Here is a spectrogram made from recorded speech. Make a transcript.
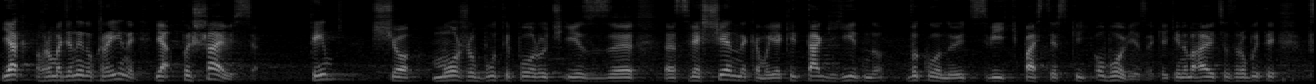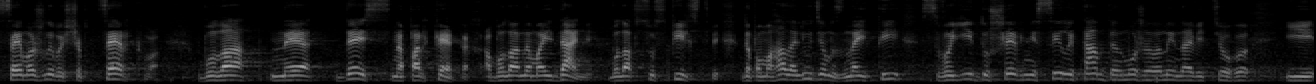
Як громадянин України я пишаюся тим, що можу бути поруч із е, священниками, які так гідно виконують свій пастірський обов'язок, які намагаються зробити все можливе, щоб церква була не десь на паркетах, а була на майдані, була в суспільстві, допомагала людям знайти свої душевні сили там, де може вони навіть цього і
